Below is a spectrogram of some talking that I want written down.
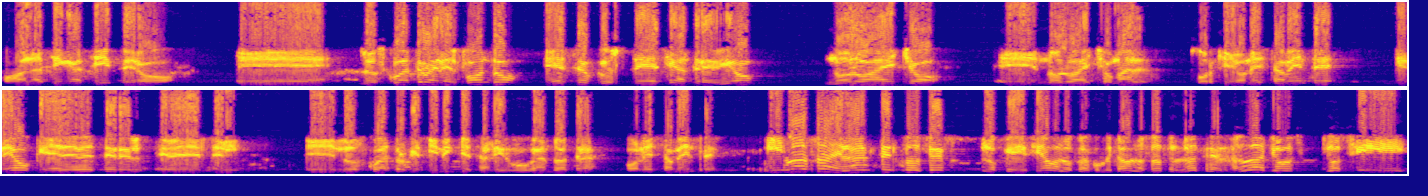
Ojalá siga así, pero eh, los cuatro en el fondo, eso que usted se atrevió, no lo ha hecho, eh, no lo ha hecho mal, porque honestamente creo que debe ser el, eh, los cuatro que tienen que salir jugando atrás, honestamente. Y más adelante, entonces, lo que decíamos, lo que comentamos nosotros, ¿no? Entre las dudas, yo, yo sí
